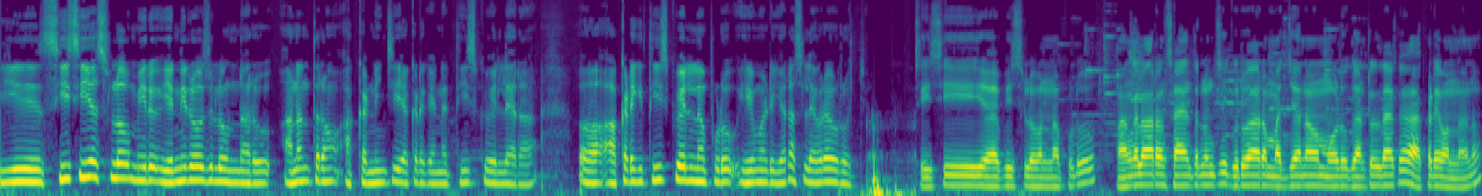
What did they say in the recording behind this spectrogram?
ఈ సిసిఎస్లో మీరు ఎన్ని రోజులు ఉన్నారు? అనంతరం అక్కడి నుంచి ఎక్కడికైనా తీసుకువెళ్ళారా? అక్కడికి తీసుకువెళ్ళినప్పుడు ఏమడిగారు? అసలు ఎవరెవరు వచ్చారు? సీసీ ఆఫీస్లో ఉన్నప్పుడు మంగళవారం సాయంత్రం నుంచి గురువారం మధ్యాహ్నం మూడు గంటల దాకా అక్కడే ఉన్నాను.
